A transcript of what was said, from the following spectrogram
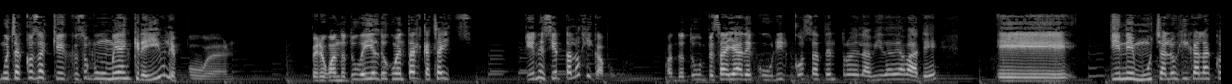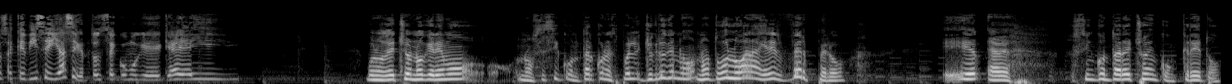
muchas cosas que que son como media increíbles, pues. Pero cuando tú veías el documental, ¿cachai? Tiene cierta lógica, pues. Cuando tú empezás ya a descubrir cosas dentro de la vida de Abate, eh, tiene mucha lógica las cosas que dice y hace. Entonces, como que, que hay ahí. bueno, de hecho no queremos, no sé si contar con spoilers, yo creo que no, no todos lo van a querer ver, pero, eh, sin contar hechos en concreto,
